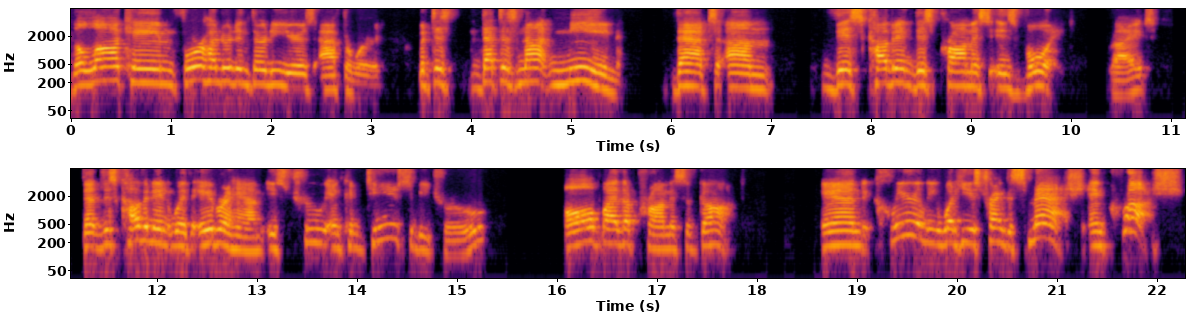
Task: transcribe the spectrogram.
the law came 430 years afterward but does, that does not mean that um, this covenant, this promise is void, right? That this covenant with Abraham is true and continues to be true, all by the promise of God. And clearly, what he is trying to smash and crush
